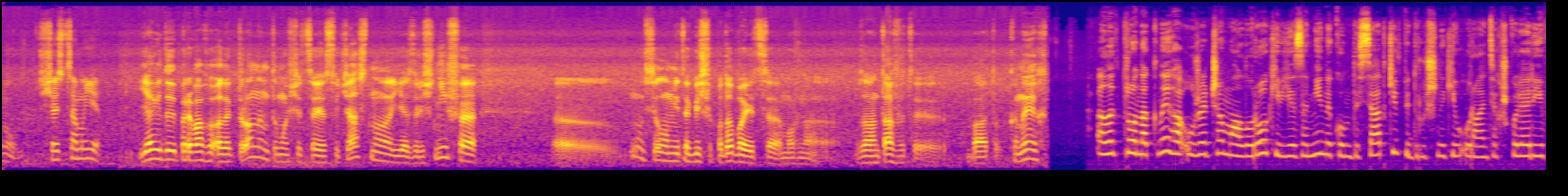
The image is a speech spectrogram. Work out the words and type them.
Ну, щось цьому є. Я віддаю перевагу електронним, тому що це є сучасно, є зручніше. Е, Ну, в цілому мені так більше подобається, можна завантажити багато книг. Електронна книга уже чимало років є замінником десятків підручників у ранцях школярів.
